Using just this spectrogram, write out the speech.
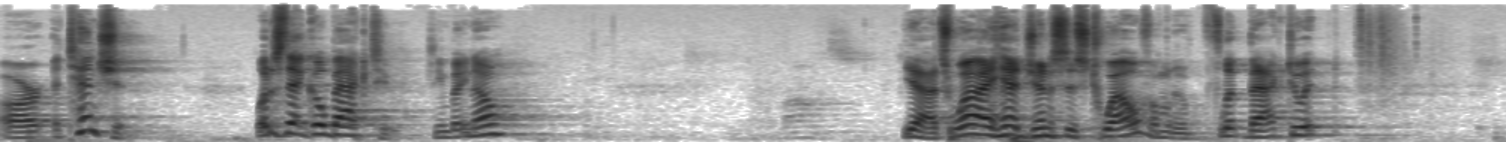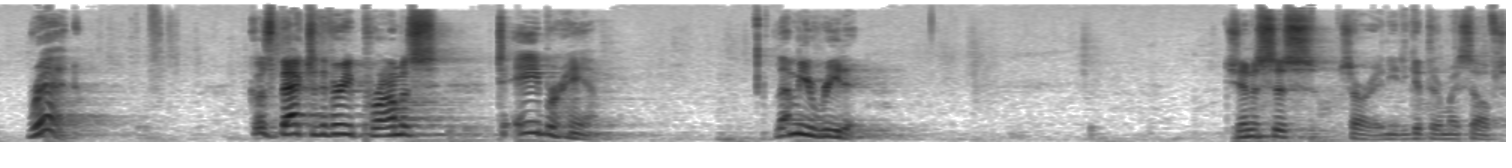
our attention. What does that go back to? Does anybody know? Yeah, it's why I had Genesis 12. I'm going to flip back to it. Red. It goes back to the very promise to Abraham. Let me read it. Genesis, sorry, I need to get there myself.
